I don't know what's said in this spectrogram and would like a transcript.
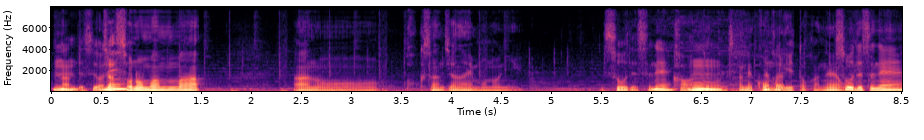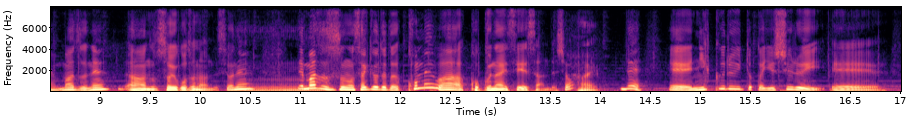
なんですよね。じゃあそのまんまあのー国産じゃないものにそうですね。変わっていってんですかねうん小麦とかねそうですね。まずね、あのそういうことなんですよね。うんでまずその先ほど言った米は国内生産でしょ。はいで、えー肉類とか油脂類、えー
